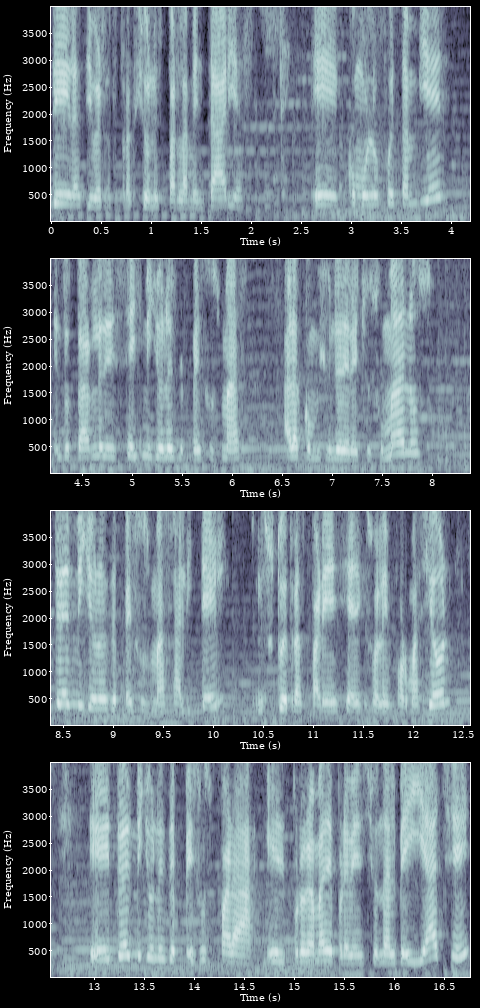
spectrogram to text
de las diversas fracciones parlamentarias, eh, como lo fue también el dotarle de 6 millones de pesos más a la Comisión de Derechos Humanos, 3 millones de pesos más al ITEI, el Instituto de Transparencia y Acceso a la Información, eh, 3 millones de pesos para el programa de prevención al VIH,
